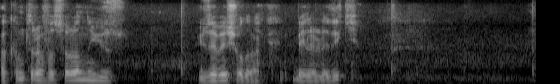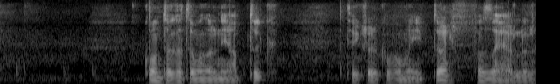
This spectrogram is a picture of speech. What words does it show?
akım trafosu oranını 100 100'e 5 olarak belirledik. Kontak atamalarını yaptık. Tekrar kapama iptal. Faz ayarları.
